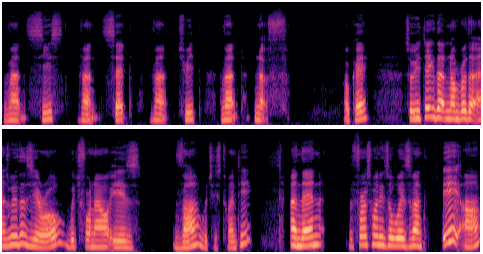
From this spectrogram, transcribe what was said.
26, 27, 28, 29. Okay? So you take that number that ends with a zero, which for now is 20, which is 20. And then the first one is always 21,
